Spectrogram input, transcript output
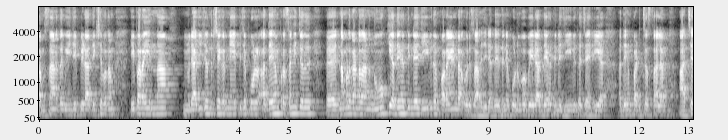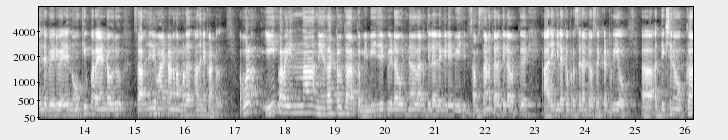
സംസ്ഥാനത്തെ ബി ജെ പിയുടെ അധ്യക്ഷ പദം ഈ പറയുന്ന രാജീവ് ചന്ദ്രശേഖരനെ ഏൽപ്പിച്ചപ്പോൾ അദ്ദേഹം പ്രസംഗിച്ചത് നമ്മൾ കണ്ടതാണ്. നോക്കി അദ്ദേഹത്തിന്റെ ജീവിതം പറയേണ്ട ഒരു സാഹചര്യം. അദ്ദേഹത്തിന്റെ കുടുംബ പേര് അദ്ദേഹത്തിന്റെ ജീവിത ജീവിതചര്യ അദ്ദേഹം പഠിച്ച സ്ഥലം അച്ഛന്റെ പേര് വരെ നോക്കി പറയേണ്ട ഒരു സാഹചര്യമായിട്ടാണ് നമ്മൾ അതിനെ കണ്ടത്. അപ്പോൾ ഈ പറയുന്ന നേതാക്കൾക്കാർക്കും ഈ ബി ജെ പിയുടെ ഉന്നത തലത്തിൽ അല്ലെങ്കിൽ ബി ജെ സംസ്ഥാന തലത്തിൽ അവർക്ക് ആരെങ്കിലൊക്കെ പ്രസിഡന്റോ സെക്രട്ടറിയോ അധ്യക്ഷനോ ഒക്കെ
